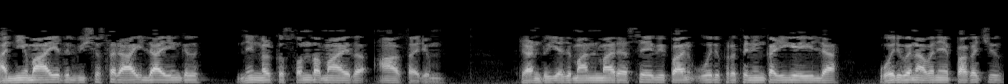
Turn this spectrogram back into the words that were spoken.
അന്യമായതിൽ വിശ്വസ്തരായില്ല എങ്കിൽ നിങ്ങൾക്ക് സ്വന്തമായത് ആർ തരും. രണ്ടു യജമാനന്മാരെ സേവിപ്പാൻ ഒരു ഭൃത്തിനും കഴിയുകയില്ല. ഒരുവൻ അവനെ പകച്ചു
